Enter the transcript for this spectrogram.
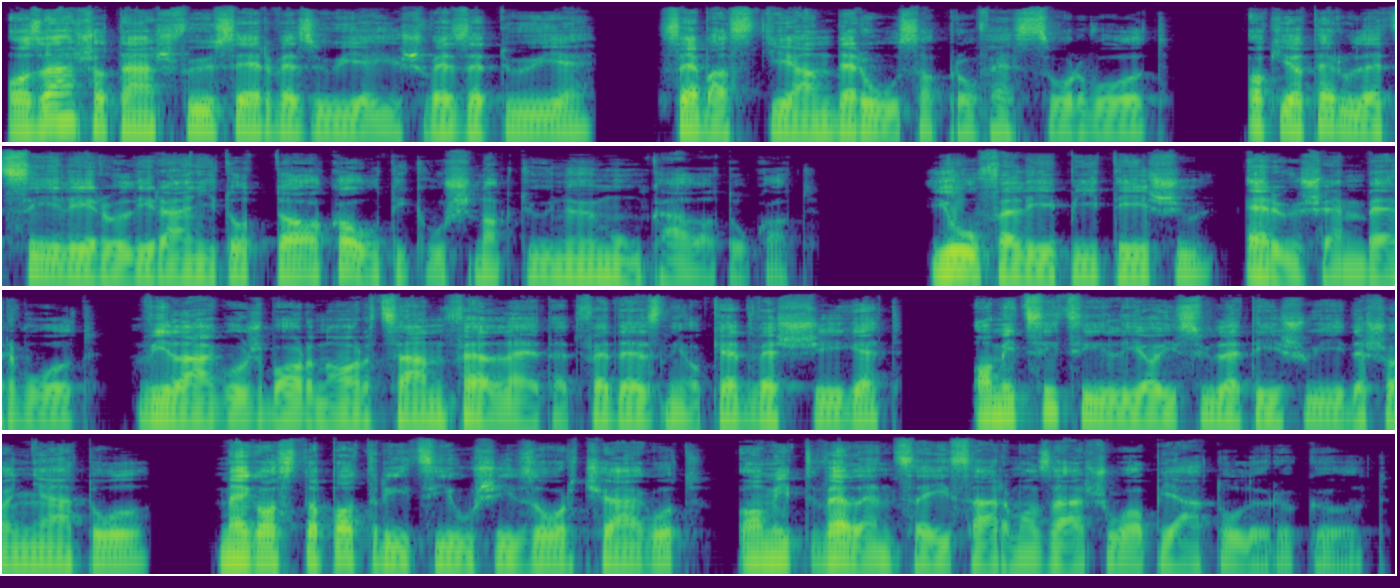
Az ásatás főszervezője és vezetője Sebastian de Rosa professzor volt, aki a terület széléről irányította a kaotikusnak tűnő munkálatokat. Jó felépítésű, erős ember volt, világos barna arcán fel lehetett fedezni a kedvességet, amit szicíliai születésű édesanyjától, meg azt a patríciusi zordságot, amit velencei származású apjától örökölt.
